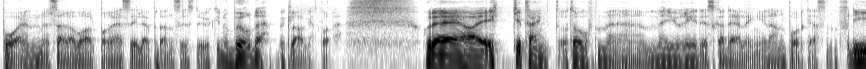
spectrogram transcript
på en cerebral parese i løpet av den siste uken, og burde beklaget for det. Og det har jeg ikke tenkt å ta opp med, med juridisk avdeling i denne podkasten, fordi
